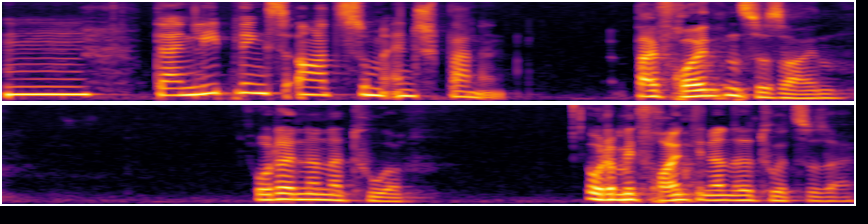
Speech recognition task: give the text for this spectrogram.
Mm, dein Lieblingsort zum Entspannen? Bei Freunden zu sein. Oder in der Natur. Oder mit Freunden in der Natur zu sein.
